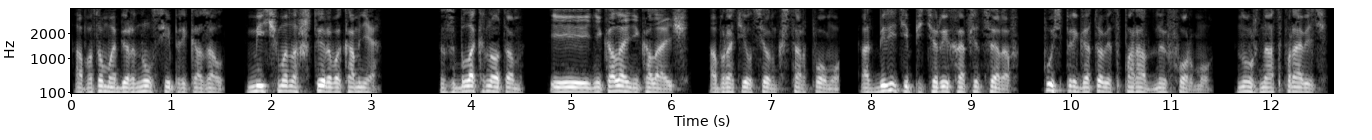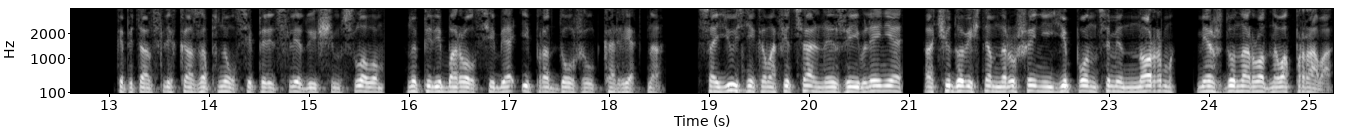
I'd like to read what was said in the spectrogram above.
а потом обернулся и приказал «Мичмана Штырова ко мне!» «С блокнотом и Николай Николаевич», — обратился он к Старпому, «отберите пятерых офицеров, пусть приготовят парадную форму. Нужно отправить...» Капитан слегка запнулся перед следующим словом, но переборол себя и продолжил корректно. Союзникам официальное заявление о чудовищном нарушении японцами норм международного права.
